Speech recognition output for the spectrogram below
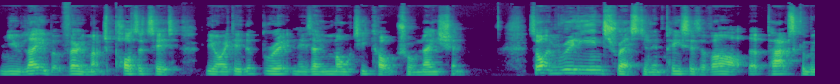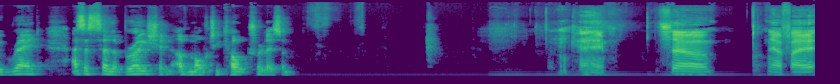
New Labour very much posited the idea that Britain is a multicultural nation. So I'm really interested in pieces of art that perhaps can be read as a celebration of multiculturalism. Okay. So now, if I,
